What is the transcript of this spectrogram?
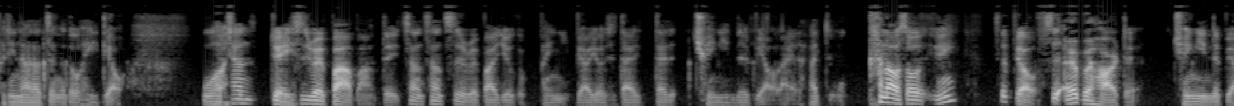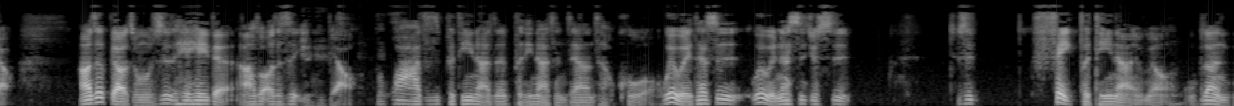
patina 到整个都黑掉。我好像对是 Redbar 吧，对，上上次的 Redbar 有个朋友表友是带带着全银的表来的，他我看到的时候，诶，这表是 Eberhard 的全银的表，然后这个表怎么是黑黑的？然后说哦，这是银表，哇，这是 patina，这 patina 成这样子好酷哦，我以为它是，我以为那是就是。就是 fake patina 有没有？我不知道你，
